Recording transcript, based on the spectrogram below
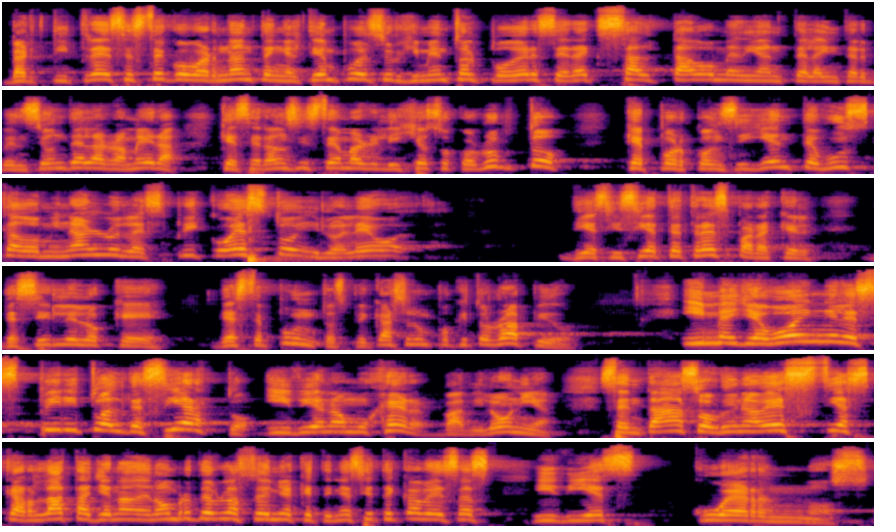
23. Este gobernante en el tiempo del surgimiento al poder será exaltado mediante la intervención de la ramera, que será un sistema religioso corrupto que por consiguiente busca dominarlo. Le explico esto y lo leo 17.3 para que decirle lo que de este punto, explicárselo un poquito rápido. Y me llevó en el espíritu al desierto y vi a una mujer, Babilonia, sentada sobre una bestia escarlata llena de nombres de blasfemia que tenía siete cabezas y diez cuernos.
